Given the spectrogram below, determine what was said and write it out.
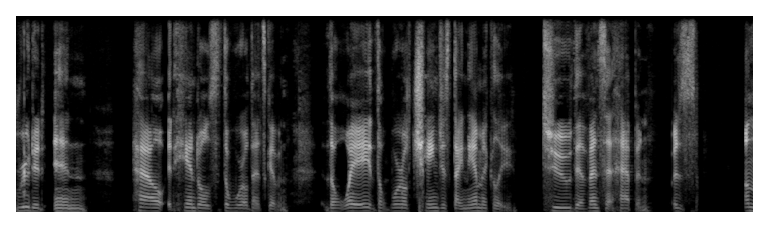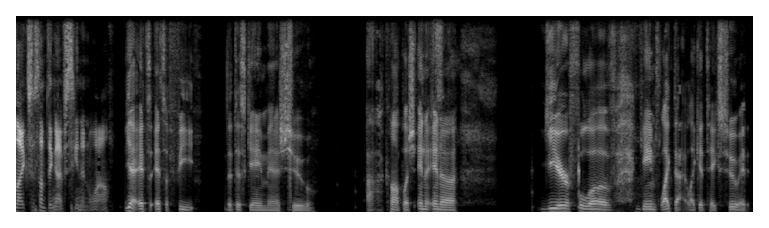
rooted in how it handles the world that it's given. The way the world changes dynamically to the events that happen is unlike something I've seen in a while. Yeah, it's it's a feat that this game managed to uh, accomplish in a, in a year full of games like that. Like it takes two, it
